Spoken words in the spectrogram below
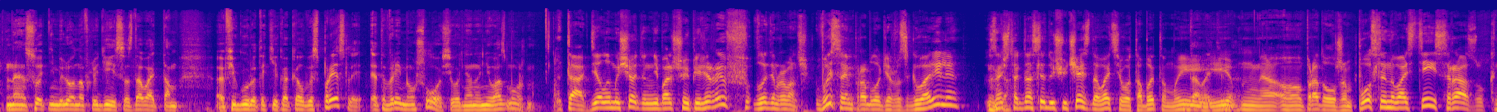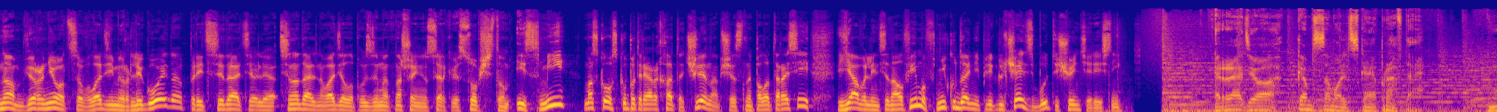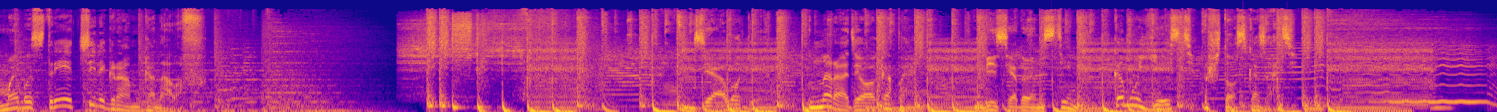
на сотни миллионов людей создавать там э, фигуры такие, как Элвис Пресли, это время ушло, сегодня оно невозможно. Так, делаем еще один небольшой перерыв. Владимир Романович, вы сами про блогеров заговорили, значит, да. тогда следующую часть давайте вот об этом и, давайте, и да. Э, продолжим. После новостей сразу к нам вернется Владимир Легойда, председатель Синодального отдела по взаимоотношению церкви с обществом и СМИ Московского патриархата, член Общественной палаты России. Я Валентин Алфимов. Никуда не переключайтесь, будет еще интересней. Радио «Комсомольская правда». Мы быстрее телеграм-каналов. Диалоги на Радио КП. Беседуем с теми, кому есть что сказать.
